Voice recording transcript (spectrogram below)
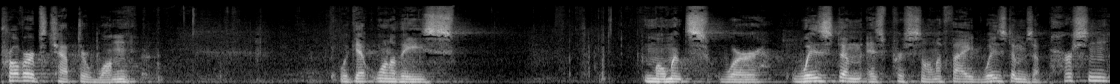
Proverbs chapter 1. We get one of these moments where wisdom is personified. Wisdom's a person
